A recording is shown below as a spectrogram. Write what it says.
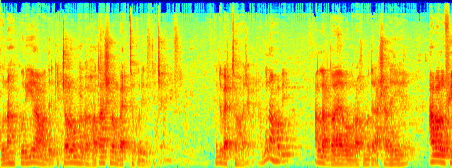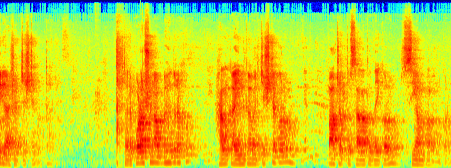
গুনাহ করিয়ে আমাদেরকে চরমভাবে হতাশ এবং ব্যর্থ করে দিতে চায়। কিন্তু ব্যর্থ হওয়া যাবে না। গুনাহ হবে। আল্লাহর দয়া এবং রহমতের আশাধারী হয়ে আবারও ফিরে আসার চেষ্টা করতে হবে। তাহলে পড়াশোনা অব্যাহত রাখো, হালকা ইনকামের চেষ্টা করো, পাঁচ অক্ত সালাত আদায় করো, সিয়াম পালন করো।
